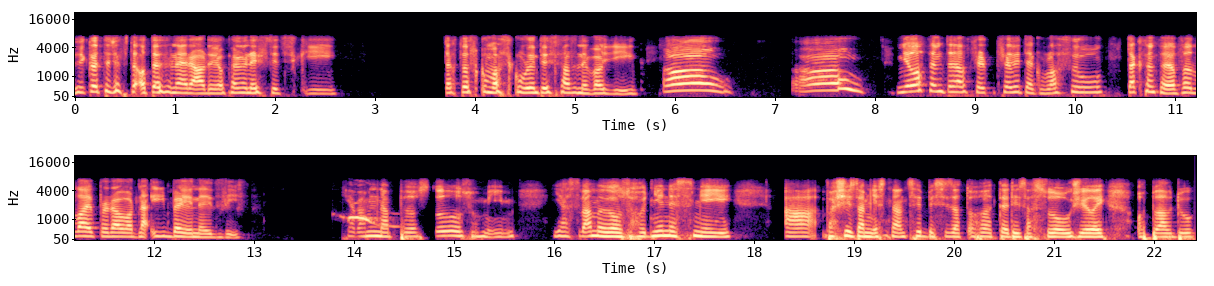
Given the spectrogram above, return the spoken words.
říkáte, že jste otevřené rádio, feministický, tak trošku maskulinity snad nevadí. Oh! Au! Měla jsem teda převitek vlasů, tak jsem se rozhodla je prodávat na eBay nejdřív. Já vám naprosto rozumím. Já s vám rozhodně nesměji a vaši zaměstnanci by si za tohle tedy zasloužili opravdu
